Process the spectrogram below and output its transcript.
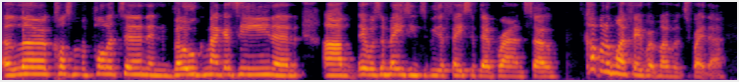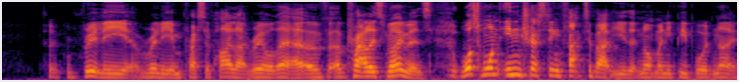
Allure, Cosmopolitan, and Vogue magazine. And um, it was amazing to be the face of their brand. So, a couple of my favorite moments right there really really impressive highlight reel there of uh, proudest moments what's one interesting fact about you that not many people would know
